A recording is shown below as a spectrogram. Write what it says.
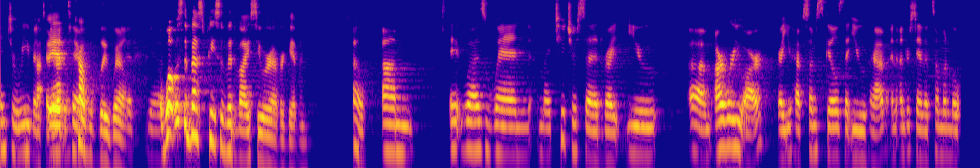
interweave into that It too. probably will. Yeah. What was the best piece of advice you were ever given? Oh, um, it was when my teacher said, right, you um, are where you are, right? You have some skills that you have, and understand that someone will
